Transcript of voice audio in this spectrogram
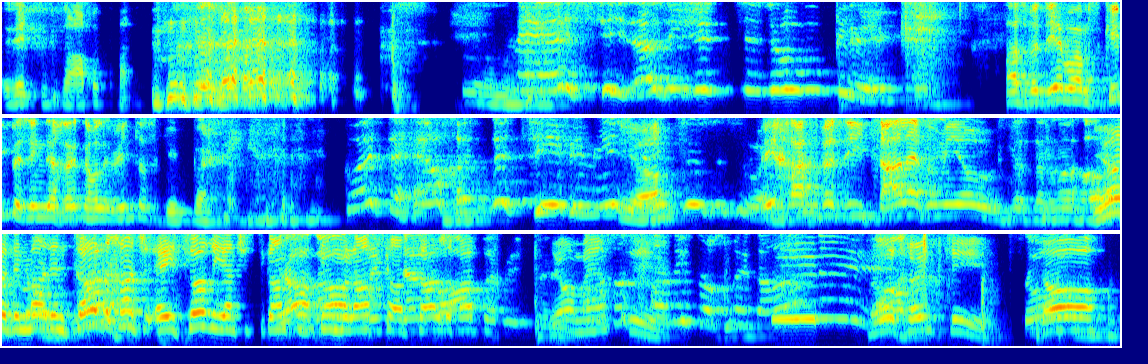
Jetzt ist es runtergefallen. Merci, das ist jetzt ein Unglück. Also für die, die am Skippen sind, die können noch ein bisschen weiter skippen. Guter Herr, könnte für mich Ja. Ich kann für Sie zahlen von mir aus. Dass das mal Ja, den, Ma- den Zahl, kannst du. Ey, sorry, hast du die ganze Ja, dumme Latze Zahl doch ab. Ja, Aber das merci. kann ich doch nicht annehmen. Wohl können sie. So. Da.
